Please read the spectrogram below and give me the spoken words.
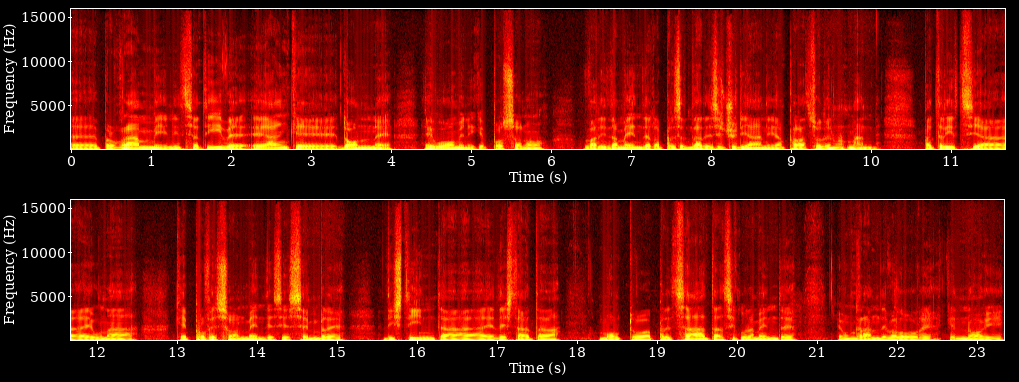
eh, programmi, iniziative e anche donne e uomini che possano validamente rappresentare i siciliani a Palazzo dei Normanni. Patrizia è una che professionalmente si è sempre distinta ed è stata molto apprezzata, sicuramente è un grande valore che noi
